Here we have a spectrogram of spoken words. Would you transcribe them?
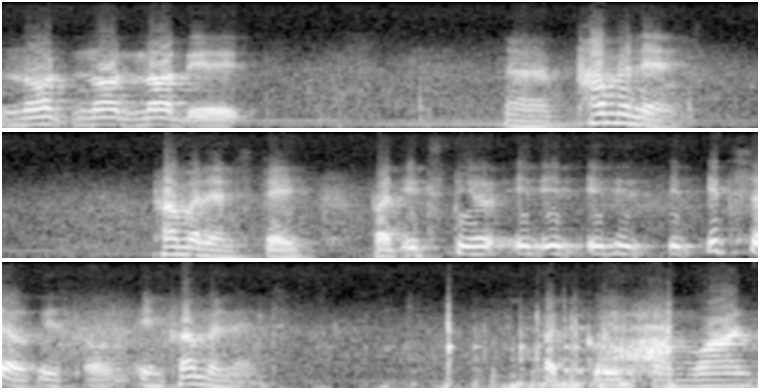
not not not a uh, permanent permanent state, but it still it, it, it, is, it itself is all impermanent, but going from one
